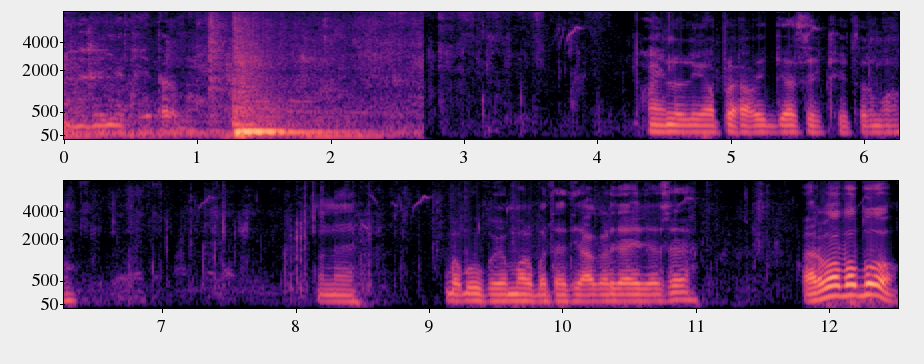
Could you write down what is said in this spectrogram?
અને જઈએ ખેતરમાં. ફાઇનલી આપણે આવી ગયા છીએ ખેતરમાં. અને બબુભાઈ અમારા બધાથી આગળ જઈ રહ્યા છે. હરવા બબુ.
